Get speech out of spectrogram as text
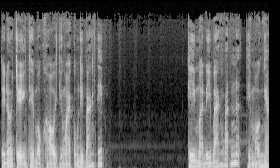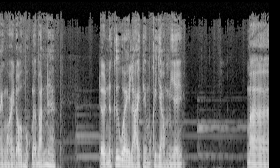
Thì nói chuyện thêm một hồi thì ngoại cũng đi bán tiếp. Khi mà đi bán bánh á, Thì mỗi ngày ngoại đổi một loại bánh ha. Rồi nó cứ quay lại theo một cái vòng vậy. Mà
